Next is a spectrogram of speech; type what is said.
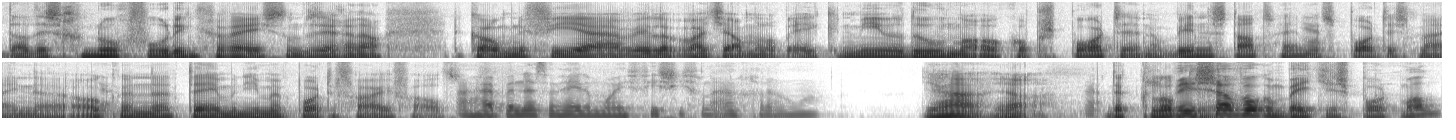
dat is genoeg voeding geweest om te zeggen, nou, de komende vier jaar willen wat je allemaal op economie wil doen, maar ook op sport en op binnenstad. Hè, Ja. Want sport is mijn, uh, ook Ja. een thema die in mijn portefeuille valt. Nou, we hebben net een hele mooie visie van aangenomen. Ja, ja, Ja. dat klopt. Ben je zelf ook een beetje sportman?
